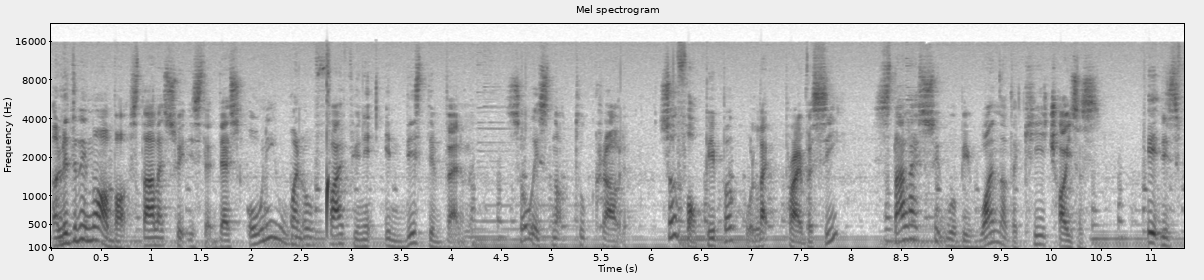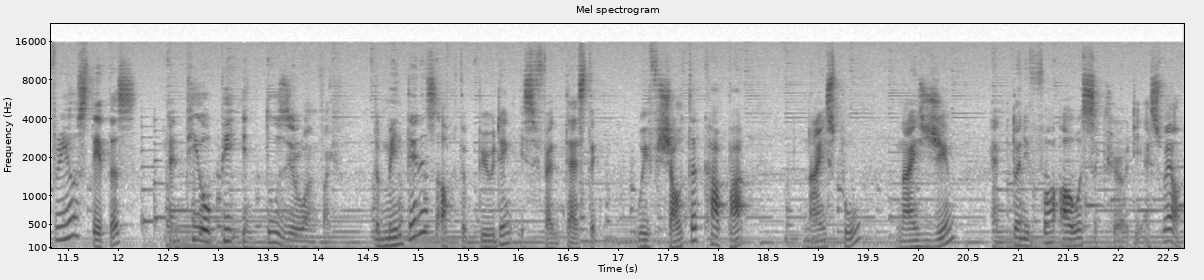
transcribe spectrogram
A little bit more about Starlight Suite is that there's only 105 units in this development, so it's not too crowded. So for people who like privacy, Starlight Suite will be one of the key choices. It is freehold status and TOP in 2015. The maintenance of the building is fantastic, with sheltered car park, nice pool, nice gym, and 24-hour security as well.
